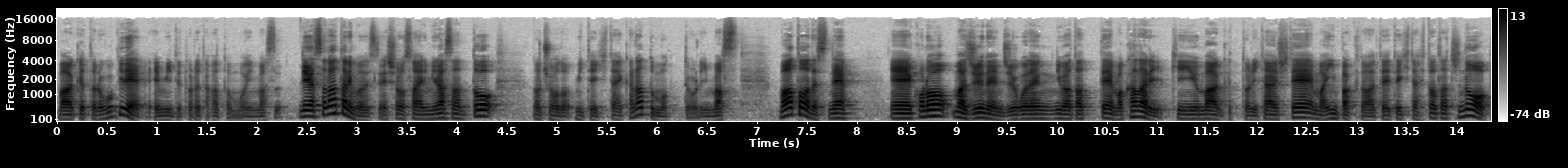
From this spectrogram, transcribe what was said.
マーケットの動きで見て取れたかと思います。で、そのあたりもですね、詳細に皆さんと後ほど見ていきたいかなと思っております。まあ、あとはですね、え、この、まあ、10年15年にわたって、まあ、かなり金融マーケットに対して、まあ、インパクトを与えてきた人たちの、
